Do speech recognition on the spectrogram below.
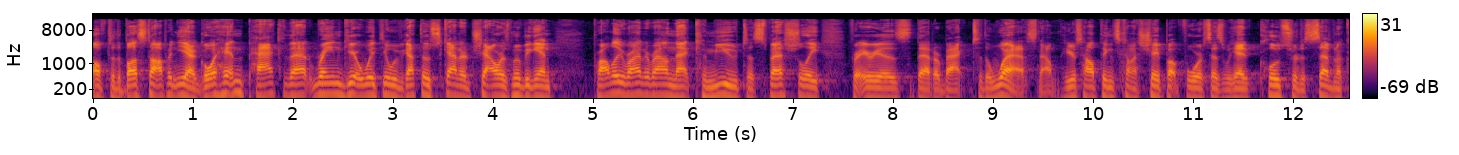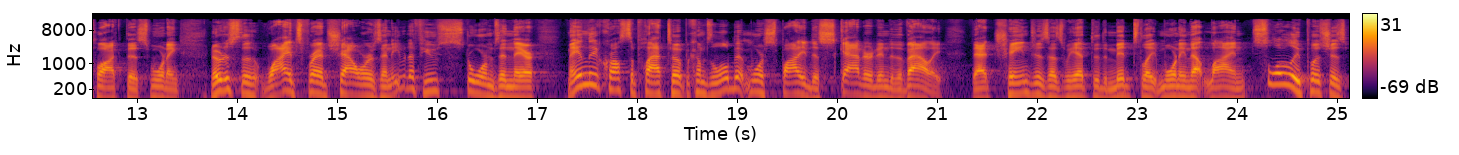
off to the bus stop. And yeah, go ahead and pack that rain gear with you. We've got those scattered showers moving in probably right around that commute, especially for areas that are back to the west. Now, here's how things kind of shape up for us as we head closer to 7 o'clock this morning. Notice the widespread showers and even a few storms in there, mainly across the plateau. It becomes a little bit more spotty to scattered into the valley. That changes as we head through the mid to late morning. That line slowly pushes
